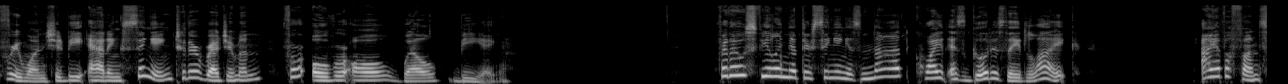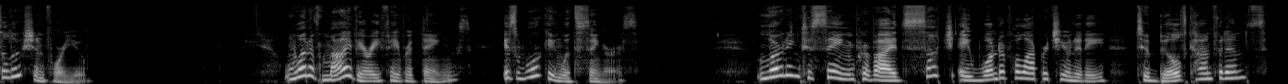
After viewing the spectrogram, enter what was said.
everyone should be adding singing to their regimen for overall well being. For those feeling that their singing is not quite as good as they'd like, I have a fun solution for you. One of my very favorite things is working with singers. Learning to sing provides such a wonderful opportunity to build confidence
